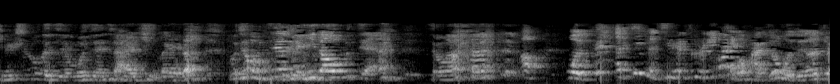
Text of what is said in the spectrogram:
平时录的节目剪起来还是挺累的。我觉得我们今天可以一刀不剪，行吗？哦，我这呃这个其实就是另外一个话题，就是我觉得就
